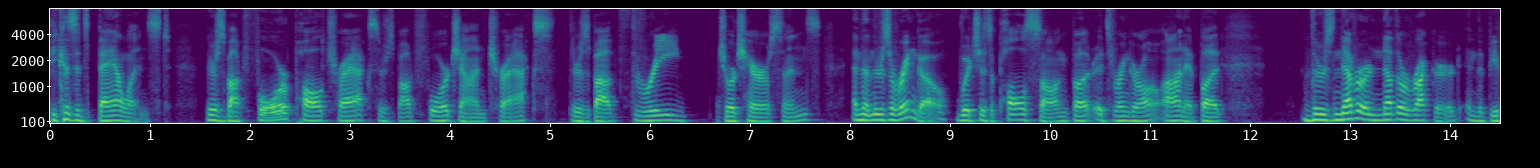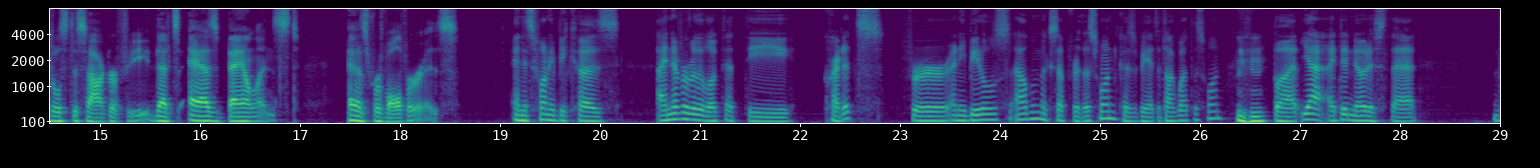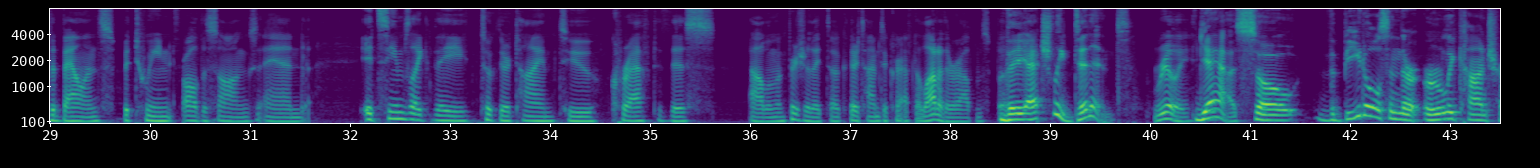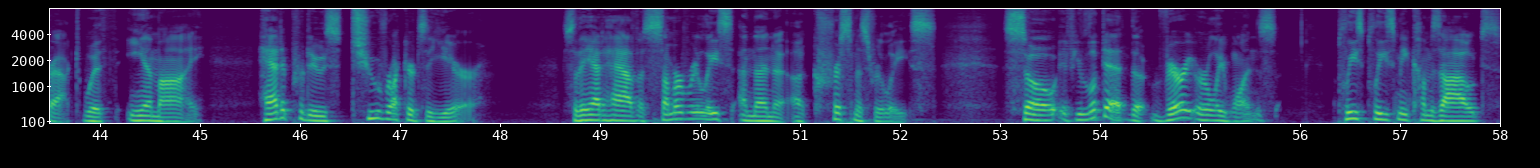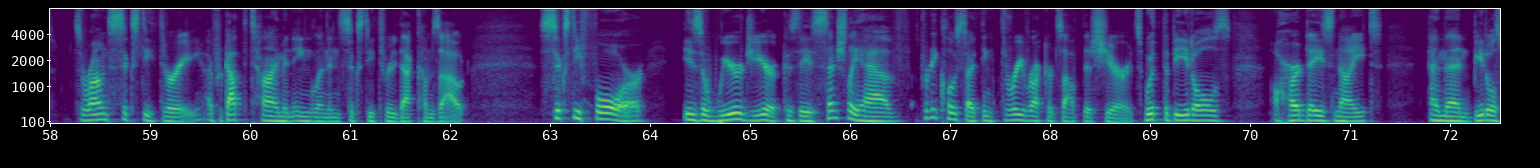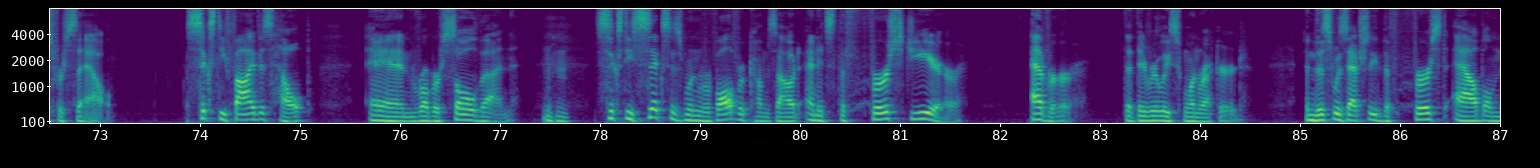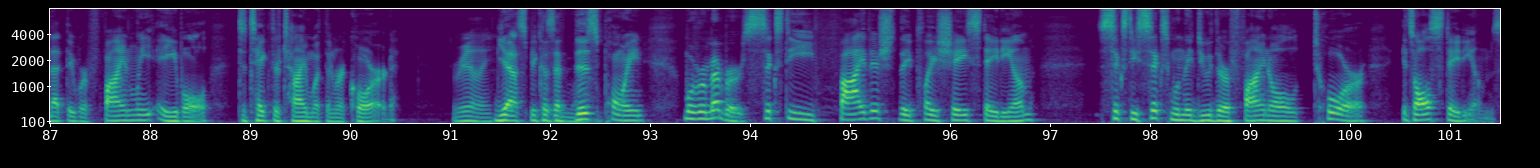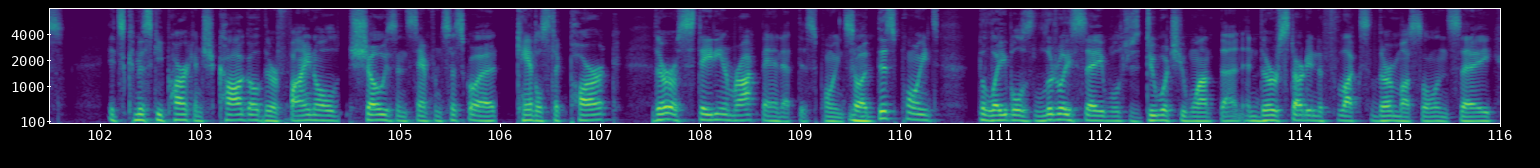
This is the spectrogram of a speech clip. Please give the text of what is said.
because it's balanced. There's about four Paul tracks, there's about four John tracks, there's about three George Harrisons, and then there's a Ringo, which is a Paul song, but it's Ringo on it. But there's never another record in the Beatles discography that's as balanced as Revolver is. And it's funny because I never really looked at the credits for any Beatles album except for this one because we had to talk about this one. Mm-hmm. But yeah, I did notice that the balance between all the songs and it seems like they took their time to craft this album. I'm pretty sure they took their time to craft a lot of their albums, but They actually didn't. really, Yeah, so the Beatles in their early contract with EMI had to produce two records a year. So they had to have a summer release and then a, a Christmas release. So if you looked at the very early ones, Please Please Me comes out, it's around 63. I forgot the time in England in 63 that comes out. 64 is a weird year because they essentially have pretty close to, I think, three records out this year. It's with the Beatles, A Hard Day's Night, and then Beatles for Sale. 65 is Help and Rubber Soul then. Mm-hmm. 66 is when Revolver comes out, and it's the first year ever that they release one record. And this was actually the first album that they were finally able to take their time with and record. really. Yes, because at this point, well, remember, 65 ish, they play Shea Stadium. 66, when they do their final tour, it's all stadiums. It's Comiskey Park in Chicago. Their final shows in San Francisco at Candlestick Park. They're a stadium rock band at this point. So mm. at this point, the labels literally say, "We'll just do what you want then," and they're starting to flex their muscle and say,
